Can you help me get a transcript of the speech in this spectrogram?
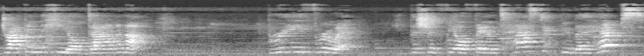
dropping the heel down and up. Breathe through it. This should feel fantastic through the hips.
